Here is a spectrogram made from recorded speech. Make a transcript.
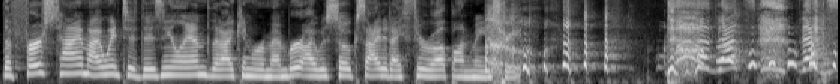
The first time I went to Disneyland that I can remember, I was so excited I threw up on Main Street. that's that's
